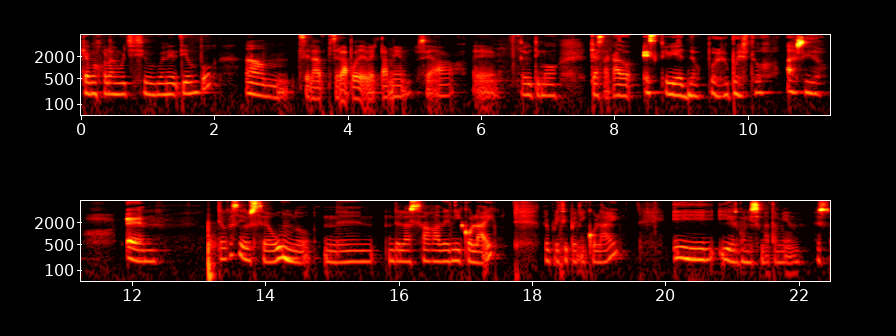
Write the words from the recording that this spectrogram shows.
que ha mejorado muchísimo con el tiempo se, la, se, la, puede ver también. O sea, eh, el último que ha sacado escribiendo, por supuesto, ha sido... Em, creo que ha sido el segundo de, de, la saga de Nikolai, del príncipe Nikolai. Y, y es buenísima también. Es,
